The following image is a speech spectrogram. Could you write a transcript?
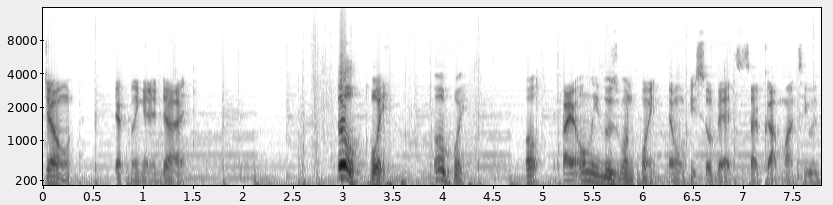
don't, I'm definitely going to die. Oh, boy. Oh, boy. Well, if I only lose one point, that won't be so bad since I've got Monty with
